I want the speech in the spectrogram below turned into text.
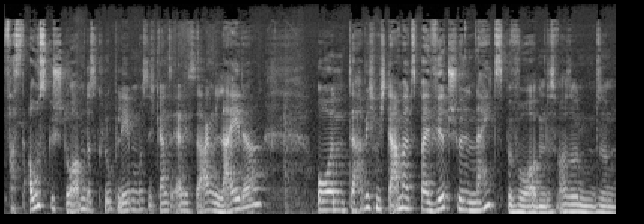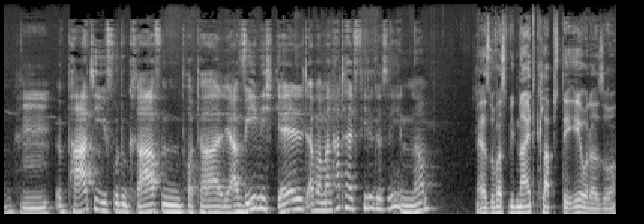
fast ausgestorben, das Clubleben, muss ich ganz ehrlich sagen. Leider. Und da habe ich mich damals bei Virtual Nights beworben. Das war so ein, so ein hm. Party-Fotografen-Portal. Ja, wenig Geld, aber man hat halt viel gesehen, ne? Ja, sowas wie nightclubs.de oder so.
